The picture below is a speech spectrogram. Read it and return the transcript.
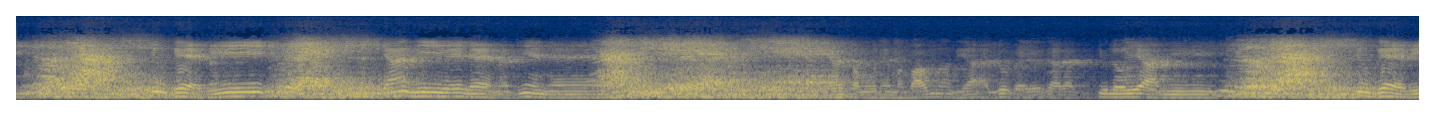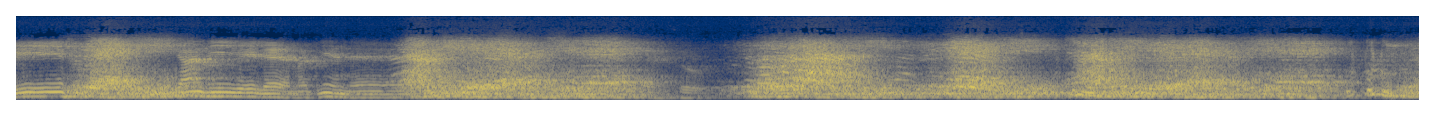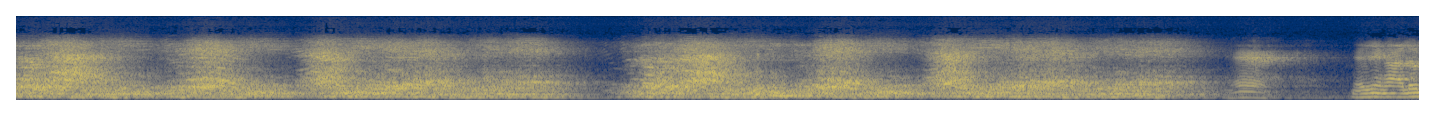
ပြုခဲ့ပြီး ဉာဏ်ကြီး၍လည်းမပြင်းနဲ့ပါဘူးနော်ဒီကအလွတ်ပဲလို့ဆိုတာပြုလို့ရမည်ပြုခဲ့ပြီကျမ်းစီ၍လည်းမပြင်းနဲ့သို့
